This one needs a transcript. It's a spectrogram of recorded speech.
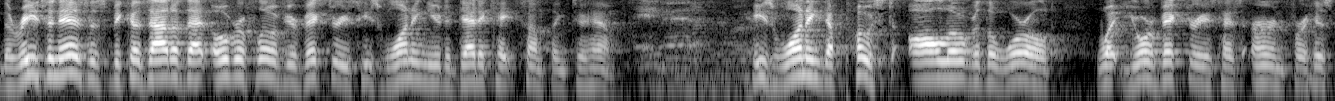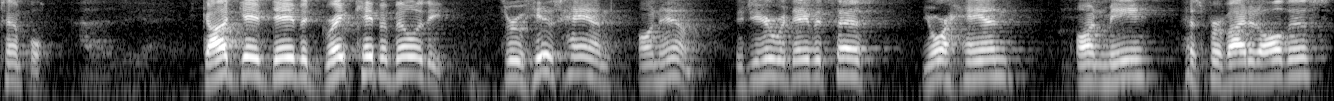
The reason is is because out of that overflow of your victories, he's wanting you to dedicate something to him. Amen. He's wanting to post all over the world what your victories has earned for his temple. God gave David great capability through his hand on him. Did you hear what David says? Your hand on me has provided all this.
